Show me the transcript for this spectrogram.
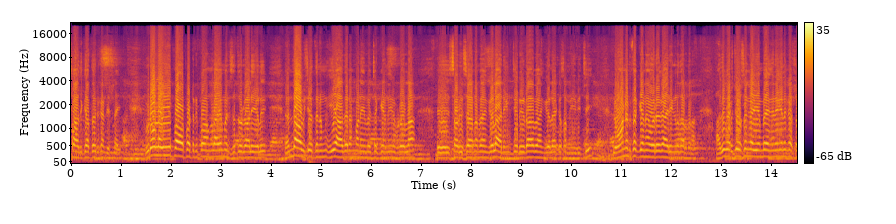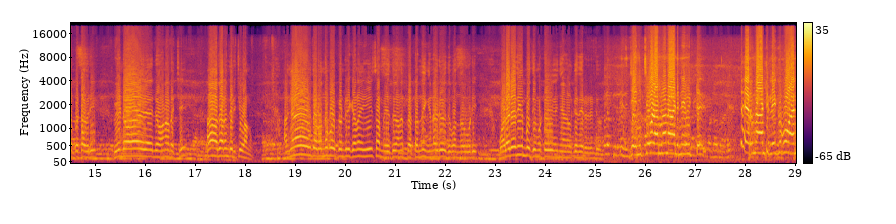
സാധിക്കാത്ത ഒരു കണ്ടീഷനായി ഇവിടെയുള്ള ഈ പട്ടണിപ്പാവങ്ങളായ മത്സ്യത്തൊഴിലാളികൾ എന്താവശ്യത്തിനും ഈ ആദരം പണയം വെച്ചൊക്കെയാണ് ഇവിടെയുള്ള ഏഹ്, സർവീസ് സഹകരണ ബാങ്കുകൾ അല്ലെങ്കിൽ ചെറുകിട ബാങ്കുകളെയൊക്കെ സമീപിച്ച് ലോൺ എടുത്തൊക്കെയാണ് ഓരോ കാര്യങ്ങൾ നടത്തുന്നത്. അത് കുറച്ച് ദിവസം കഴിയുമ്പോൾ എങ്ങനെയെങ്കിലും കഷ്ടപ്പെട്ട് അവർ വീണ്ടും ആ ലോൺ അടച്ച് ആ ആധാരം തിരിച്ചു വാങ്ങും. അങ്ങനെ തുടർന്ന് പോയിക്കൊണ്ടിരിക്കുകയാണ്. ഈ സമയത്ത് പെട്ടെന്ന് ഇങ്ങനെ ഒരു ഇത് വന്നുകൂടി വളരെയധികം ബുദ്ധിമുട്ട് ഞങ്ങൾക്ക് നേരിടേണ്ടി വന്നു. ജനിച്ചു വളർന്ന നാടിനെ വിട്ട് വേറെ നാട്ടിലേക്ക് പോകാൻ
